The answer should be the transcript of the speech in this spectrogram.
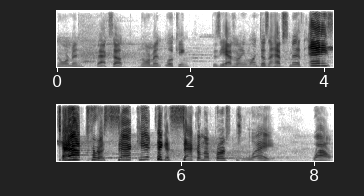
Norman backs up. Norman looking. Does he have anyone? Doesn't have Smith. And he's tapped for a sack. Can't take a sack on the first play. Wow.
